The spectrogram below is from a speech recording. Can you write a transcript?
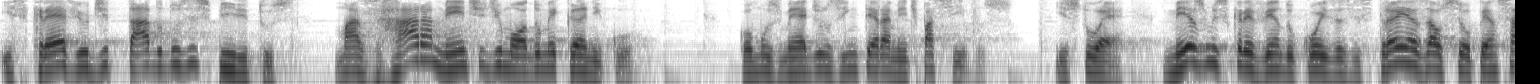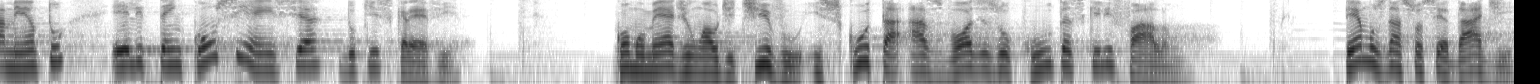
escreve o ditado dos espíritos, mas raramente de modo mecânico, como os médiums inteiramente passivos. Isto é, mesmo escrevendo coisas estranhas ao seu pensamento, ele tem consciência do que escreve. Como médium auditivo, escuta as vozes ocultas que lhe falam. Temos na sociedade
